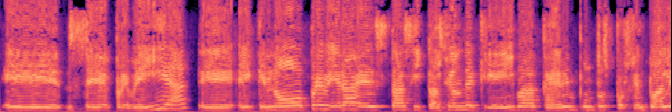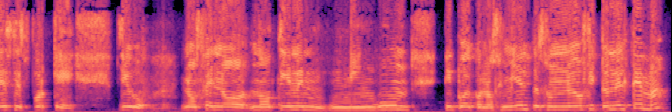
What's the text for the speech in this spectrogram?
eh, se preveía eh, el que no previera esta situación de que iba a caer en puntos porcentuales es porque, digo, no sé, no, no tienen ningún tipo de conocimiento, es un neófito en el tema,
